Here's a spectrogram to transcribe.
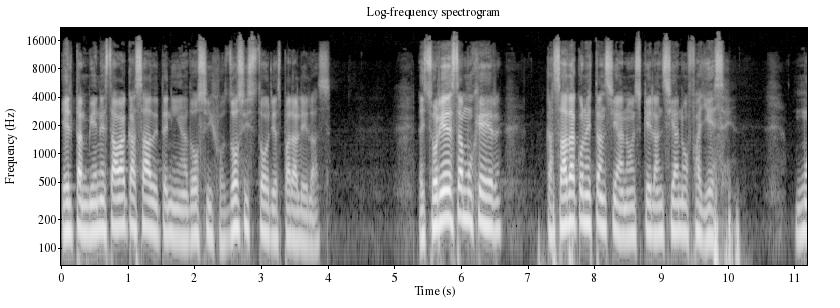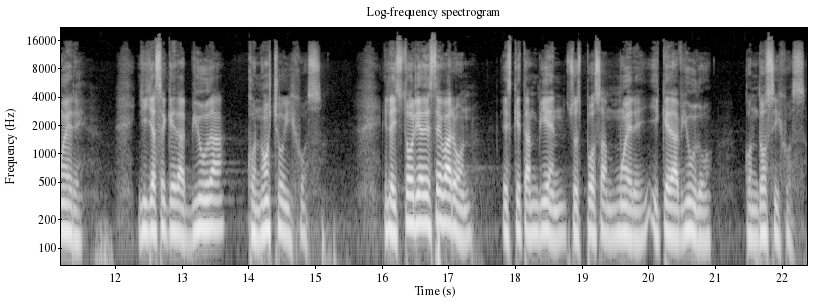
Él también estaba casado y tenía dos hijos, dos historias paralelas. La historia de esta mujer casada con este anciano es que el anciano fallece, muere, y ella se queda viuda con ocho hijos. Y la historia de este varón es que también su esposa muere y queda viudo con dos hijos.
